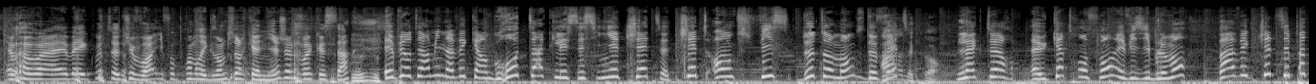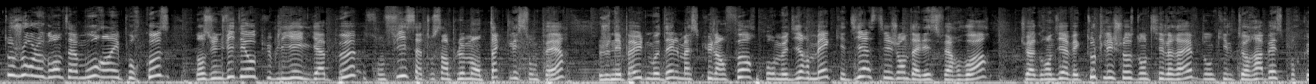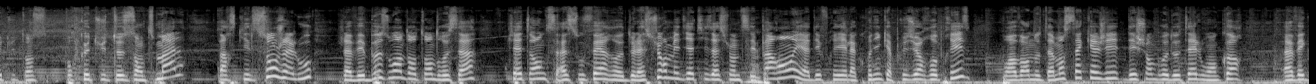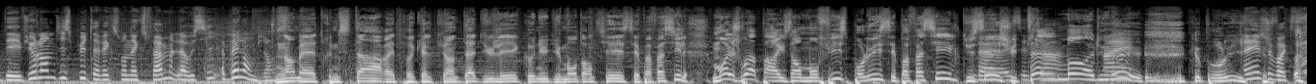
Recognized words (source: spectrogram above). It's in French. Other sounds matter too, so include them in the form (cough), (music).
Eh ben voilà, eh ben écoute, tu vois, il faut prendre exemple sur Kanye, je ne vois que ça. (laughs) Et puis on termine avec un gros tacle et c'est signé Chet, Chet Hanks, fils de Tom Hanks de Ah, fait. d'accord. L'acteur a eu quatre enfants et visiblement, bah avec Chet, c'est pas toujours le grand amour. hein, et pour cause, dans une vidéo publiée il y a peu, son fils a tout simplement taclé son père. Je n'ai pas eu de modèle masculin fort pour me dire, mec, dis à ces gens d'aller se faire voir. Tu as grandi avec toutes les choses dont ils rêvent, donc ils te rabaissent pour que tu, t'en- pour que tu te sentes mal, parce qu'ils sont jaloux. J'avais besoin d'entendre ça. Chet Hanks a souffert de la surmédiatisation de ses parents et a défrayé la chronique à plusieurs reprises pour avoir notamment saccagé des chambres d'hôtel ou encore avec des violentes disputes avec son ex-femme. Là aussi, belle ambiance. Non, mais être une star, être quelqu'un d'adulé, connu du monde entier, c'est pas facile. Moi, je vois par exemple mon fils, pour lui, c'est pas facile. Tu Bah sais, ouais, je suis ça. tellement adulé Ouais. que pour lui. Ouais, je vois que ça.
